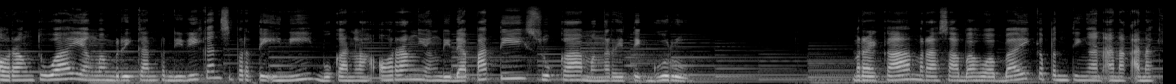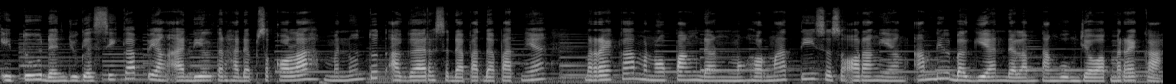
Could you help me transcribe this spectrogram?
Orang tua yang memberikan pendidikan seperti ini bukanlah orang yang didapati suka mengeritik guru mereka merasa bahwa baik kepentingan anak-anak itu dan juga sikap yang adil terhadap sekolah menuntut agar sedapat-dapatnya mereka menopang dan menghormati seseorang yang ambil bagian dalam tanggung jawab mereka.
